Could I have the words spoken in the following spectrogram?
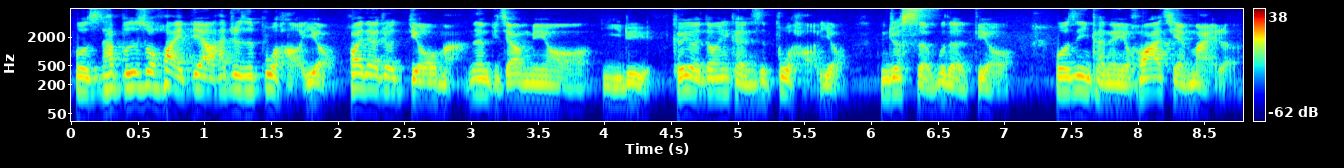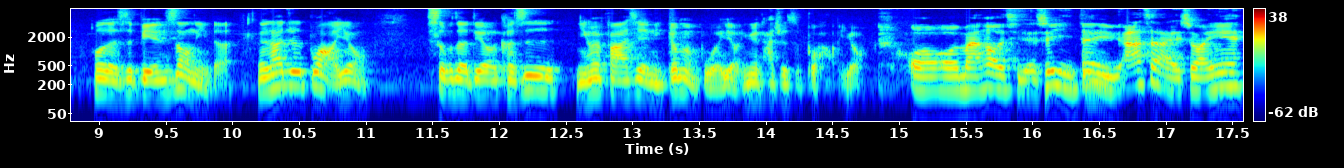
或者是它不是说坏掉，它就是不好用，坏掉就丢嘛，那比较没有疑虑。可有的东西可能是不好用，你就舍不得丢，或者是你可能有花钱买了，或者是别人送你的，可是它就是不好用。舍不得丢，可是你会发现你根本不会用，因为它就是不好用。我我蛮好奇的，所以对于阿瑟来说，因为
